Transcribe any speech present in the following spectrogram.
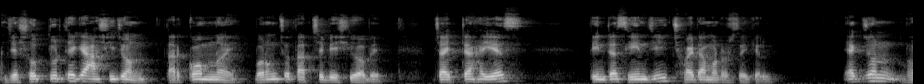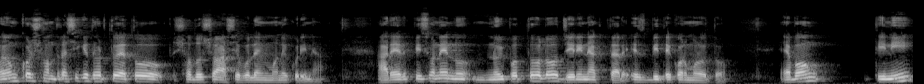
যে সত্তর থেকে আশি জন তার কম নয়, বরঞ্চ তার চেয়ে বেশি হবে। চারটা হাইয়েস তিনটা সিএনজি, ছয়টা মোটরসাইকেল। একজন ভয়ঙ্কর সন্ত্রাসীকে ধরতে এত সদস্য আসে বলে আমি মনে করি না। আর এর পিছনে নৈপথ্য হলো জেরিন আক্তার এসবিতে কর্মরত। এবং তিনি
